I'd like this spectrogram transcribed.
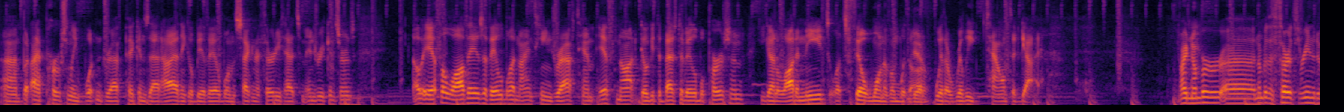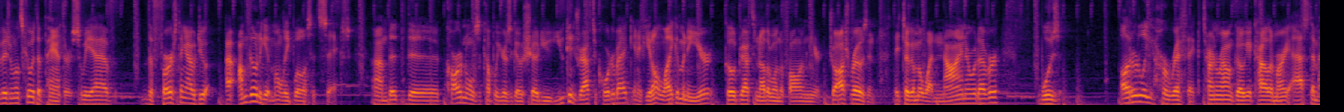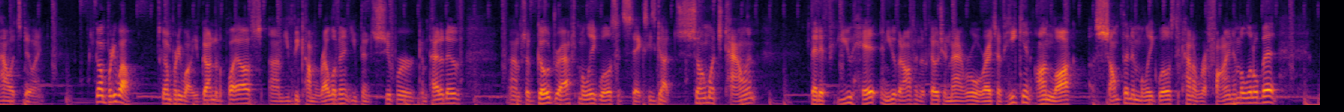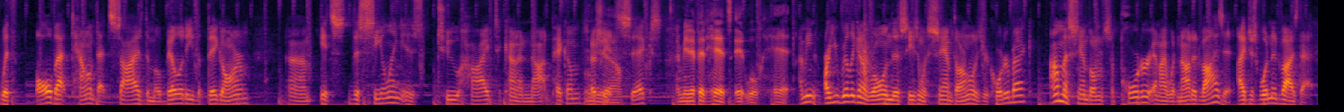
Um, but I personally wouldn't draft Pickens that high. I think he'll be available in the second or third. He's had some injury concerns. Oh, if Olave is available at 19, draft him. If not, go get the best available person. You got a lot of needs. Let's fill one of them with Yeah. a with a really talented guy. All right, number uh, number the third three in the division. Let's go with the Panthers. So we have the first thing I would do. I, I'm going to get Malik Willis at six. Um, the the Cardinals a couple years ago showed you you can draft a quarterback, and if you don't like him in a year, go draft another one the following year. Josh Rosen, they took him at what nine or whatever, was utterly horrific. Turn around, go get Kyler Murray, ask them how it's doing. It's going pretty well. It's going pretty well. You've gotten to the playoffs. Um, you've become relevant. You've been super competitive. Um, so go draft Malik Willis at six. He's got so much talent that if you hit and you have an offensive coach in Matt Rhule, right? So if he can unlock something in Malik Willis to kind of refine him a little bit with all that talent, that size, the mobility, the big arm, um, it's the ceiling is too high to kind of not pick him, especially Yeah. at six. I mean, if it hits, it will hit. I mean, are you really going to roll in this season with Sam Darnold as your quarterback? I'm a Sam Darnold supporter, and I would not advise it. I just wouldn't advise that.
